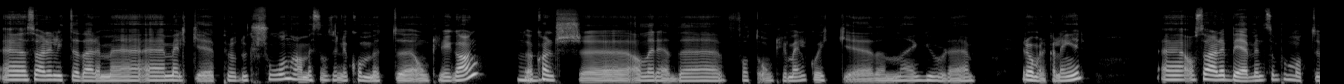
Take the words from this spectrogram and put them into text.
så er det litt det der med eh, melkeproduksjon har mest sannsynlig kommet eh, ordentlig i gang. Du har Mm. kanskje allerede fått ordentlig melk, og ikke den eh, gule råmelka lenger. Eh, og så er det babyen som på en måte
